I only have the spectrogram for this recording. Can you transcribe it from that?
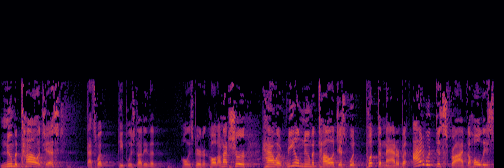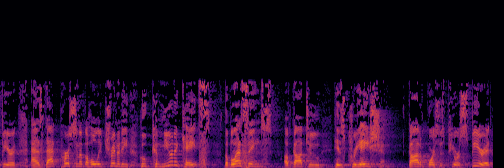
pneumatologist, that's what people who study the Holy Spirit are called. I'm not sure how a real pneumatologist would put the matter, but I would describe the Holy Spirit as that person of the Holy Trinity who communicates the blessings of God to His creation. God, of course, is pure spirit,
